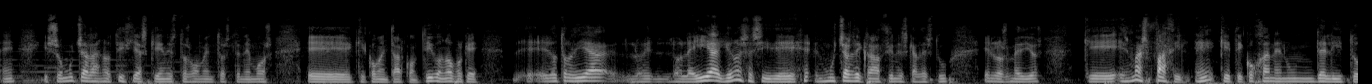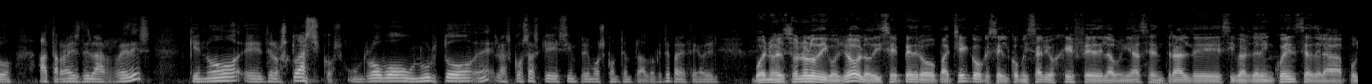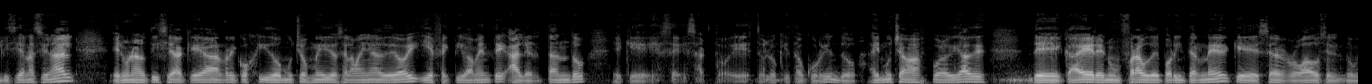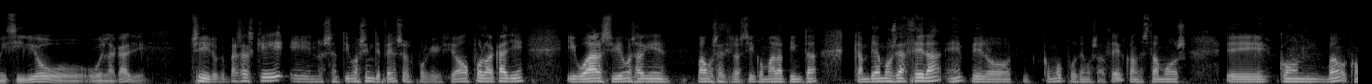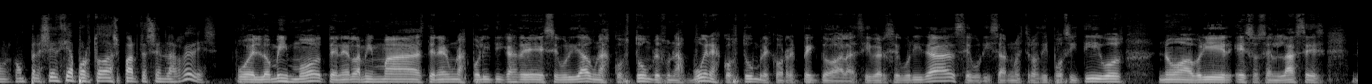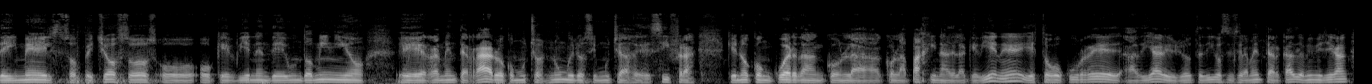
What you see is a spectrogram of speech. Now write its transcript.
Y son muchas las noticias que en estos momentos tenemos que comentar contigo, ¿no? Porque el otro día lo, lo, leía, yo no sé si de muchas declaraciones que haces tú en los medios, que es más fácil que te cojan en un delito a través de las redes que no eh, de los clásicos, un robo, un hurto, eh, las cosas que siempre hemos contemplado. ¿Qué te parece, Gabriel? Bueno, eso no lo digo yo, lo dice Pedro Pacheco, que es el comisario jefe de la Unidad Central de Ciberdelincuencia de la Policía Nacional, en una noticia que han recogido muchos medios en la mañana de hoy y efectivamente alertando eh, que es exacto, esto es lo que está ocurriendo. Hay muchas más probabilidades de caer en un fraude por Internet que ser robados en el domicilio o en la calle. Sí, lo que pasa es que eh, nos sentimos indefensos, porque si vamos por la calle, igual si vemos a alguien, vamos a decirlo así, con mala pinta, cambiamos de acera, ¿eh? pero ¿cómo podemos hacer cuando estamos eh, con, con, presencia por todas partes en las redes? Pues lo mismo, tener las mismas, tener unas políticas de seguridad, unas costumbres, unas buenas costumbres con respecto a la ciberseguridad, segurizar nuestros dispositivos, no abrir esos enlaces de emails sospechosos o, o que vienen de un dominio realmente raro, con muchos números y muchas eh, cifras que no concuerdan con la, con la página de la que viene, y esto ocurre a diario. Yo te digo sinceramente, Arcadio, a mí me llegan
